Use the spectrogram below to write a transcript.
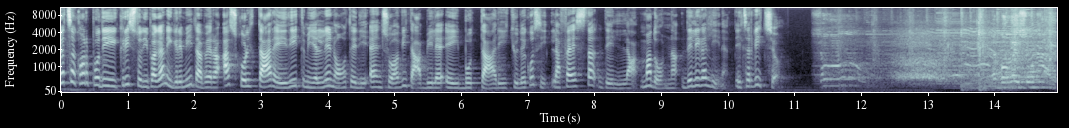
Piazza Corpo di Cristo di Pagani gremita per ascoltare i ritmi e le note di Enzo Avitabile e i Bottari. Chiude così la festa della Madonna delle Galline. Il servizio. E vorrei suonare,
